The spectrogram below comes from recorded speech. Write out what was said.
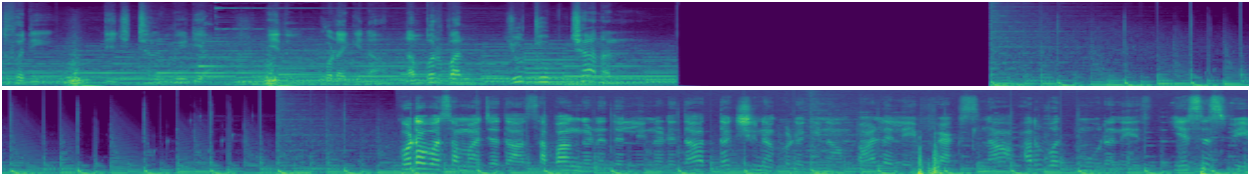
ಧ್ವನಿ, ಡಿಜಿಟಲ್ ಮೀಡಿಯಾ. ಇದು ಕೊಡಗಿನ number one YouTube channel. Kodava ಸಮಾಜದ ಸಭಾಂಗಣದಲ್ಲಿ ನಡೆದ ದಕ್ಷಿಣ ಕೊಡಗಿನ ಬಾಳಲೆ ಫ್ಯಾಕ್ಸ್ನ ಅರವತ್ಮೂರನೇ ಯಶಸ್ವಿ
